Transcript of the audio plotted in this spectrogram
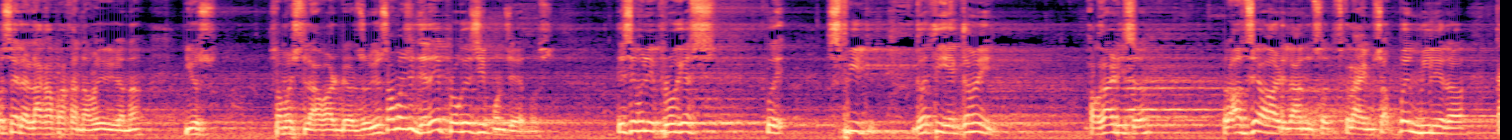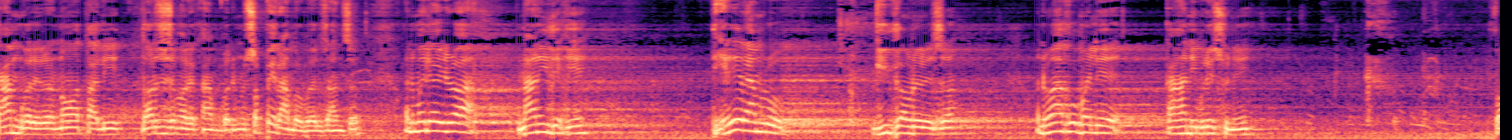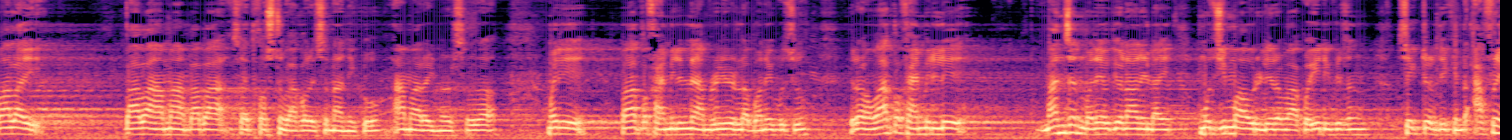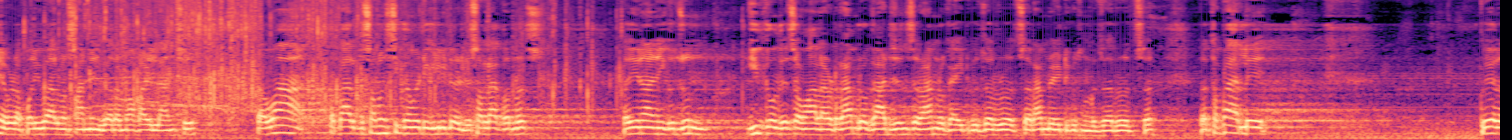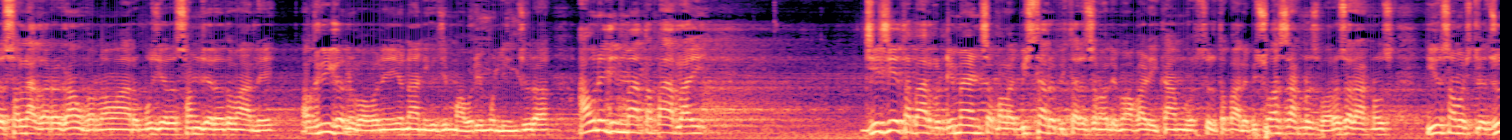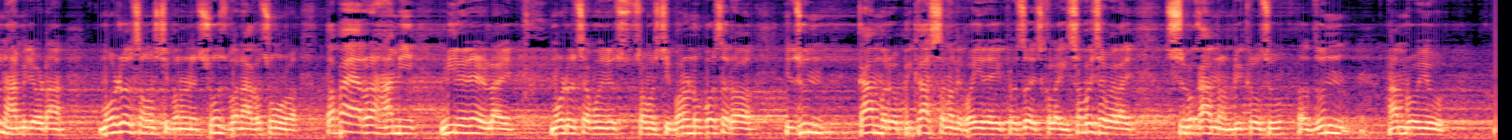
कसैलाई लाखापाखा नगरिकन यो समस्यालाई अगाडि ल्याउँछु यो समस्या धेरै प्रोग्रेसिभ हुन्छ हेर्नुहोस्। त्यसै पनि प्रोग्रेसको स्पिड गति एकदमै अगाडि छ र अझै अगाडि लानु छ। त्यसको लागि हामी सबै मिलेर काम गरेर नताली धैर्यसँगले काम गऱ्यो सबै राम्रो भएर जान्छ। अनि मैले एउटा नानी देखेँ। धेरै राम्रो गीत गाउने रहेछ। अनि उहाँको मैले कहानी पनि सुने। उहाँलाई बाबा आमा बाबा सायद खस्नु भएको रहेछ नानीको आमा रहेनरहेछ र मैले उहाँको फ्यामिलीले हाम्रो लिडरलाई भनेको छु। र उहाँको फ्यामिलीले मान्छन् भने त्यो नानीलाई म जिम्मावरी लिएर उहाँको एडुकेसन सेक्टरदेखि आफ्नो एउटा परिवारमा सामेल गरेर म अगाडि लान्छु। र उहाँ तपाईँहरूको समष्टि कमिटीको लिडरहरूले सल्लाह गर्नुहोस्। र यो नानीको जुन गीत गाउँदैछ उहाँलाई एउटा राम्रो गार्जियन छ राम्रो गाइडको जरुरत छ राम्रो एडुकेसनको जरुरत छ। र तपाईँहरूले गएर सल्लाह गरेर गाउँघरमा उहाँहरू बुझेर सम्झेर त उहाँहरूले अग्री गर्नुभयो भने यो नानीको जिम्मावरी म लिन्छु। र आउने दिनमा तपाईँहरूलाई जे जे तपाईँहरूको डिमान्ड छ मलाई बिस्तारो बिस्तारोसँगले म अगाडि काम गर्छु र तपाईँहरूले विश्वास राख्नुहोस् भरोसा राख्नुहोस्। यो समष्टिले जुन हामीले एउटा मोडल समष्टि बनाउने सोच बनाएको छौँ र तपाईँहरू हामी मिलेर यसलाई मोडल सम- समष्टि बनाउनुपर्छ र यो जुन कामहरू विकाससँगले भइरहेको छ यसको लागि सबै सबैलाई शुभकामना बिक्राउँछु र जुन हाम्रो यो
